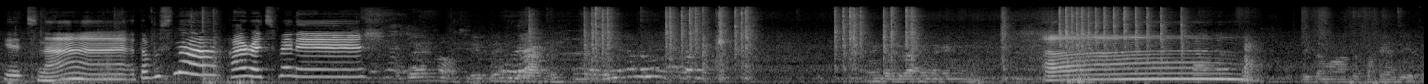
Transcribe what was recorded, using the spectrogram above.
It's na. Tapos na. Kara, it's finished. Ito yan mo. Dito yung grahe. Yung gagrahe na ganyan. Ah. Dito mga sasakyan dito.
